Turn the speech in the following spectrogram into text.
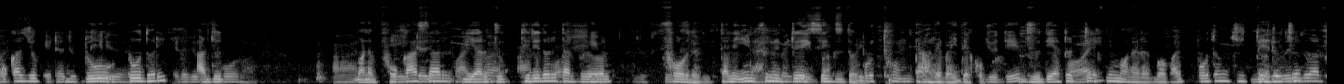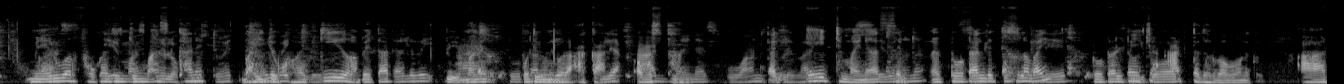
ফোকাস যুগ এটা যোগ টু ধরি আর যোগ যদি four হয়। আর মানে ফোকাস আর ইয়ার যুগ থ্রি ধরি তারপরে হল ফোর ধরি। তাহলে ইনফিনিটি সিক্স ধরি। প্রথমটা তাহলে ভাই দেখো যদি যদি একটা টেকনিক মনে রাখব ভাই প্রথম চিত্র মেরু আর ফোকাস ফোকাসের যে মাঝখানে ভাই যোগ হয় কি হবে তার তাহলে ভাই মানে প্রতিবিম্বর আকার অবস্থান। তাহলে এইট মাইনাস সেভেন মানে টোটাল। দেখতেছো না ভাই টোটালটা হচ্ছে আটটা ধরবো মনে করি। আর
